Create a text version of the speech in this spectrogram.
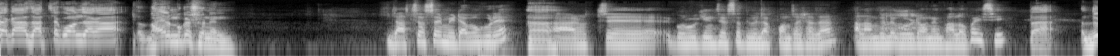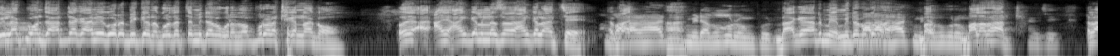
টাকা যাচ্ছে কোন জায়গা? ভাইয়ের মুখে শোনেন। যাচ্ছে হচ্ছে মিঠাপুকুরে হ্যাঁ। আর হচ্ছে গরু কিনছে হচ্ছে দুই লাখ পঞ্চাশ হাজার। আলহামদুলিল্লাহ গরুটা অনেক ভালো পাইছি। তা দুই লাখ পঞ্চাশ হাজার টাকা আমি গরু বিক্রি করি গরু যাচ্ছে মিটাবো করে তোমার পুরোটা ঠিকানা কও। ওই আঙ্কেল আঙ্কেল আছে। বালারহাট হ্যাঁ। মিঠাপুকুর রংপুর। বাগেরহাট মিটাবো বালারহাট, মিঠাপুকুর। বালারহাট। হ্যাঁ, জি। তাহলে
